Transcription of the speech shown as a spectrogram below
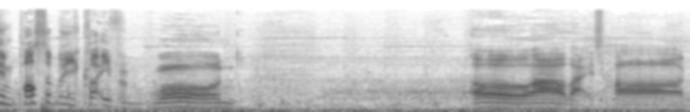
Is impossible, you can't even warn. Oh, wow, that is hard.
